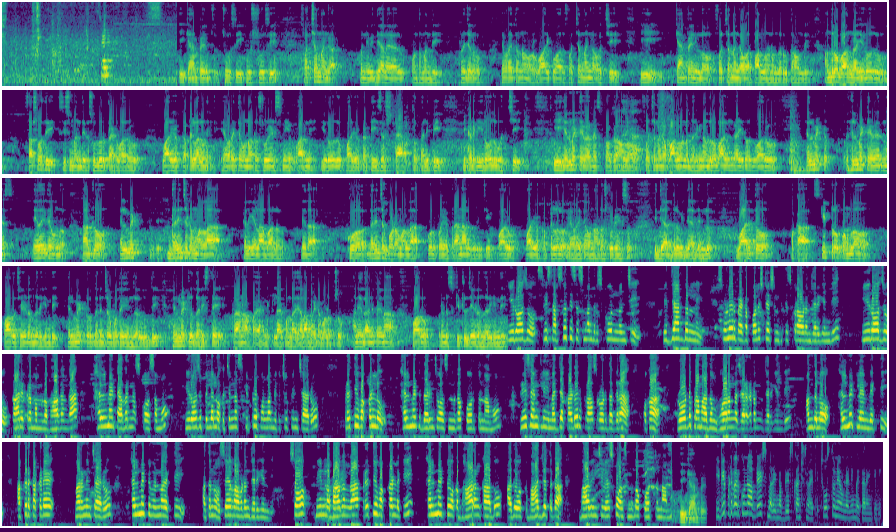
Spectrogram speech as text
స్టాండ్ అప్ ఈ క్యాంపెయిన్ చూసి కృషి చూసి స్వచ్ఛందంగా కొన్ని విద్యాలయాలు కొంతమంది ప్రజలు ఎవరైతే ఉన్నారో వారికి వారు స్వచ్ఛందంగా వచ్చి ఈ క్యాంపెయిన్లో స్వచ్ఛందంగా వారు పాల్గొనడం జరుగుతూ ఉంది. అందులో భాగంగా ఈరోజు సరస్వతి శిశు మందిర్ సుల్లూరుపేట వారు వారి యొక్క పిల్లల్ని ఎవరైతే ఉన్నారో స్టూడెంట్స్ని వారిని ఈరోజు వారి యొక్క టీచర్స్ స్టాఫ్తో కలిపి ఇక్కడికి ఈరోజు వచ్చి ఈ హెల్మెట్ అవేర్నెస్ ప్రోగ్రాంలో స్వచ్ఛందంగా పాల్గొనడం జరిగింది. అందులో భాగంగా ఈరోజు వారు హెల్మెట్ హెల్మెట్ అవేర్నెస్ ఏదైతే ఉందో దాంట్లో హెల్మెట్ ధరించడం వల్ల కలిగే లాభాలు లేదా కో ధరించకపోవడం వల్ల కోల్పోయే ప్రాణాల గురించి వారు వారి యొక్క పిల్లలు ఎవరైతే ఉన్నారో స్టూడెంట్స్ విద్యార్థులు విద్యార్థినులు వారితో ఒక స్కిట్ రూపంలో వారు చేయడం జరిగింది. హెల్మెట్ ధరించకపోతే ఏం జరుగుద్ది? హెల్మెట్లు ధరిస్తే ప్రాణాపాయానికి లేకుండా ఎలా బయటపడవచ్చు అనే దానిపైన వారు రెండు స్కిట్లు చేయడం జరిగింది. ఈ రోజు శ్రీ సరస్వతి శిశు మందిర్ స్కూల్ నుంచి విద్యార్థుల్ని సుళ్ళూరుపేట పోలీస్ స్టేషన్కి తీసుకురావడం జరిగింది. ఈ రోజు కార్యక్రమంలో భాగంగా హెల్మెట్ అవేర్నెస్ కోసము ఈ రోజు పిల్లలు ఒక చిన్న స్కిట్ రూపంలో మీకు చూపించారు. ప్రతి ఒక్కళ్ళు హెల్మెట్ ధరించవలసిందిగా కోరుతున్నాము. రీసెంట్లీ ఈ మధ్య కడూరు క్రాస్ రోడ్ దగ్గర ఒక రోడ్డు ప్రమాదం ఘోరంగా జరగడం జరిగింది. అందులో హెల్మెట్ లేని వ్యక్తి అక్కడికక్కడే మరణించారు. హెల్మెట్ ఉన్న వ్యక్తి అతను సేవ్ అవ్వడం జరిగింది. సో దీనిలో భాగంగా ప్రతి ఒక్కళ్ళకి హెల్మెట్ ఒక భారం కాదు అది ఒక బాధ్యతగా భావించి వేసుకోవాల్సిందిగా కోరుతున్నాము. ఈ క్యాంపెయిన్ ఇవి ఇప్పటి వరకున్న అప్డేట్స్. మరిన్ని అప్డేట్స్ కంటిన్యూ అయితే చూస్తూనే ఉండండి మెగా నైన్ టీవీ.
